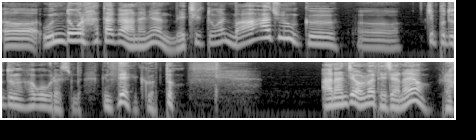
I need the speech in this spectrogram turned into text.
어, 운동을 하다가 안 하면 며칠 동안 뭐 아주 그, 어, 찌뿌두둥 하고 그렇습니다. 근데 그것도 안 한 지 얼마 되잖아요. 그럼,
